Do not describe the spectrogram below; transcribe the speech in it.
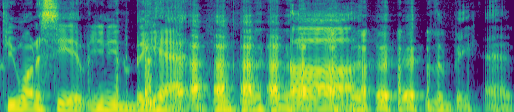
if you want to see it, you need the big hat. the big hat.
